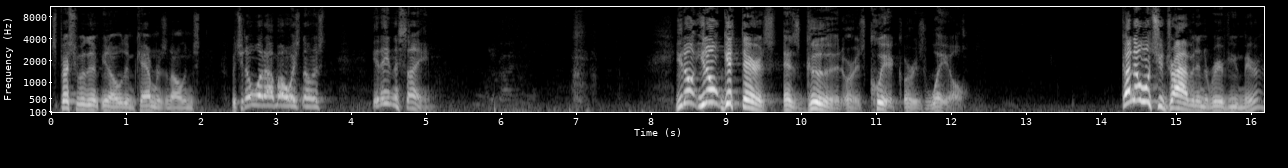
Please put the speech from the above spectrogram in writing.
especially with them, you know, them cameras and all them. But you know what I've always noticed? It ain't the same. you don't you don't get there as, as good or as quick or as well God don't want you driving in the rearview mirror.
